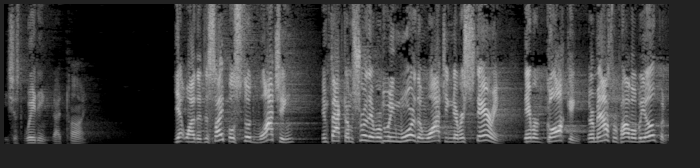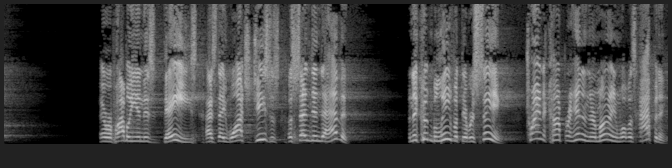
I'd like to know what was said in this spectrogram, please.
He's just waiting that time. Yet while the disciples stood watching, in fact, I'm sure they were doing more than watching. They were staring. They were gawking. Their mouths were probably open. They were probably in this daze as they watched Jesus ascend into heaven. And they couldn't believe what they were seeing, trying to comprehend in their mind what was happening.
